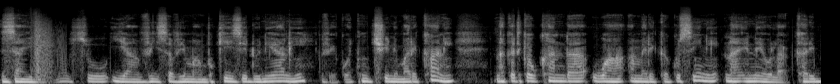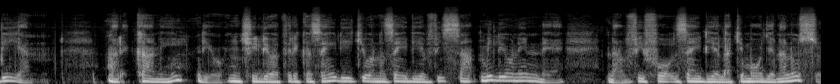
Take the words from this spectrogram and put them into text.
Zaidi ya nusu ya visa vya maambukizi duniani viko nchini Marekani na katika ukanda wa Amerika Kusini na eneo la Caribbean. Marekani ndiyo nchi iliyoathirika zaidi ikiwa na zaidi ya visa milioni nne na vifo zaidi ya laki moja na nusu.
